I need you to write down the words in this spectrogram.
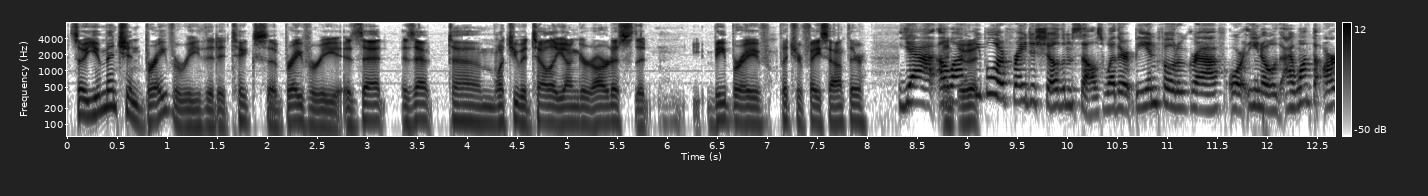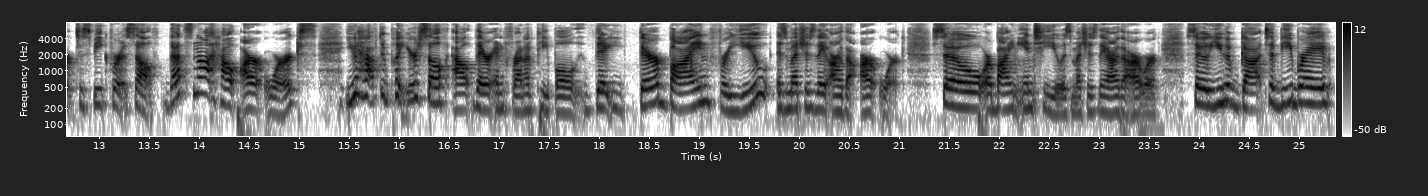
So you mentioned bravery that it takes uh, bravery. Is that is that um, what you would tell a younger artist that be brave, put your face out there? Yeah, a lot of people are afraid to show themselves, whether it be in photograph or, you know, I want the art to speak for itself. That's not how art works. You have to put yourself out there in front of people. They, they're buying for you as much as they are the artwork. So, or buying into you as much as they are the artwork. So, you have got to be brave,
